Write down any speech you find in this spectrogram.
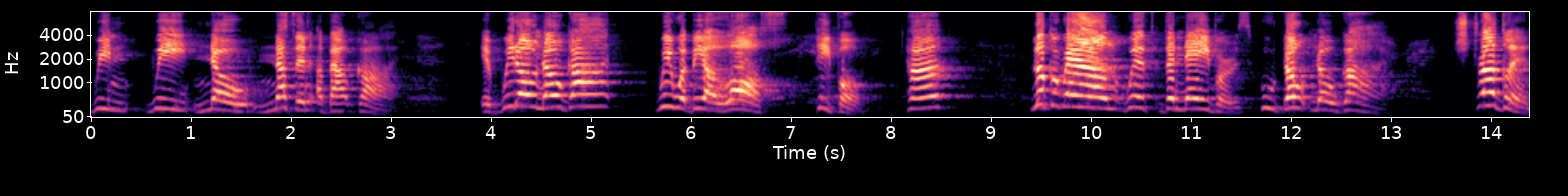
we, we know nothing about God. If we don't know God, we would be a lost people. Huh? Look around with the neighbors who don't know God, struggling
